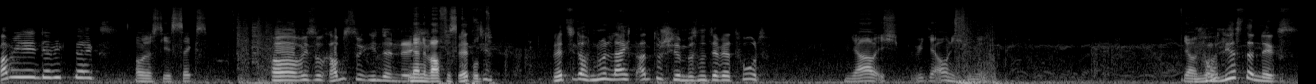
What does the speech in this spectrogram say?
Ramin, der wiegt nichts. Oh, das ist die S6. Oh, wieso rammst du ihn denn nicht? Meine Waffe ist Du kaputt. ihn, du hättest ihn doch nur leicht antuschieren müssen und der wäre tot. Ja, aber ich wiege ja auch nicht viel mehr. Ja, Du nur. verlierst dann nichts.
